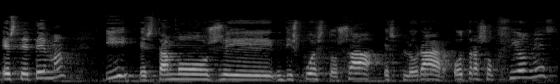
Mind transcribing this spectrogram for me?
este tema y estamos eh, dispuestos a explorar otras opciones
